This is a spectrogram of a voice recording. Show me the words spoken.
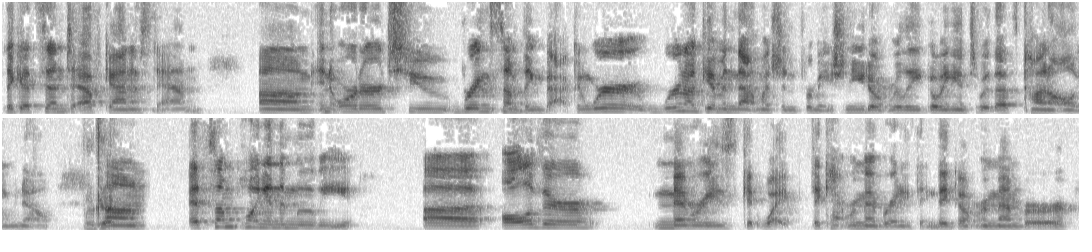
that get sent to Afghanistan um, in order to bring something back, and we're we're not given that much information. You don't really going into it. That's kind of all you know. Okay. Um, at some point in the movie, uh, all of their memories get wiped. They can't remember anything. They don't remember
